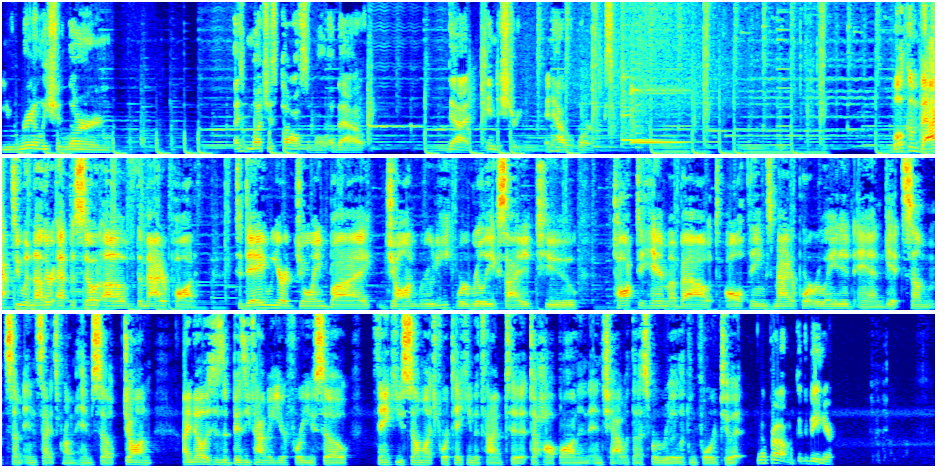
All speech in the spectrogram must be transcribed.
you really should learn as much as possible about that industry and how it works. Welcome back to another episode of the Matterpod. Today we are joined by John Rudy. We're really excited to talk to him about all things Matterport related and get some some insights from him. So, John, I know this is a busy time of year for you, so thank you so much for taking the time to to hop on and, and chat with us. We're really looking forward to it. No problem. Good to be here.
